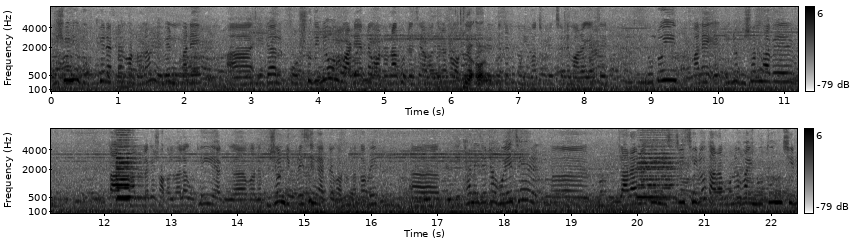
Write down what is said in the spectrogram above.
ভীষণই দুঃখের একটা ঘটনা। ইভেন মানে এটা পরশু দিনেও ওয়ার্ডে একটা ঘটনা ঘটেছে। আমাদের একটা অটো অ্যাক্সিডেন্ট হয়েছে একটা কুড়ি বছরের ছেলে মারা গেছে। দুটোই মানে এগুলো ভীষণভাবে কার ভালো লাগে সকালবেলা উঠেই এক, মানে ভীষণ ডিপ্রেসিং একটা ঘটনা। তবে এখানে যেটা হয়েছে যারা নাকি মিস্ত্রি ছিল তারা মনে হয় নতুন ছিল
